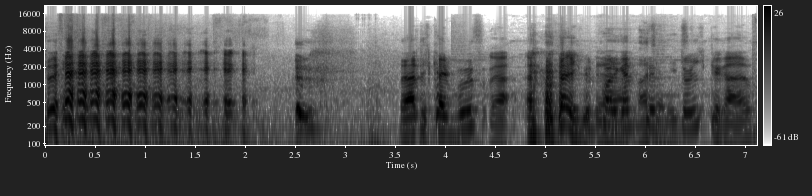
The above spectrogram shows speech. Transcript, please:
Da hatte ich keinen Boost mehr. ich bin voll Ja, ganz hinten durchgerast.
